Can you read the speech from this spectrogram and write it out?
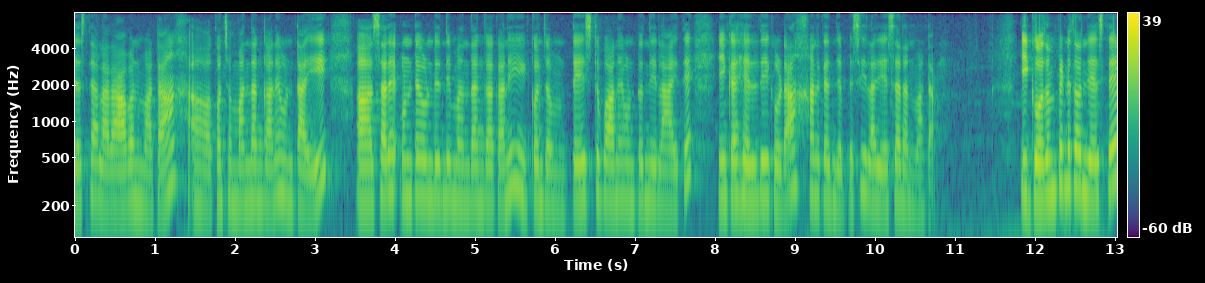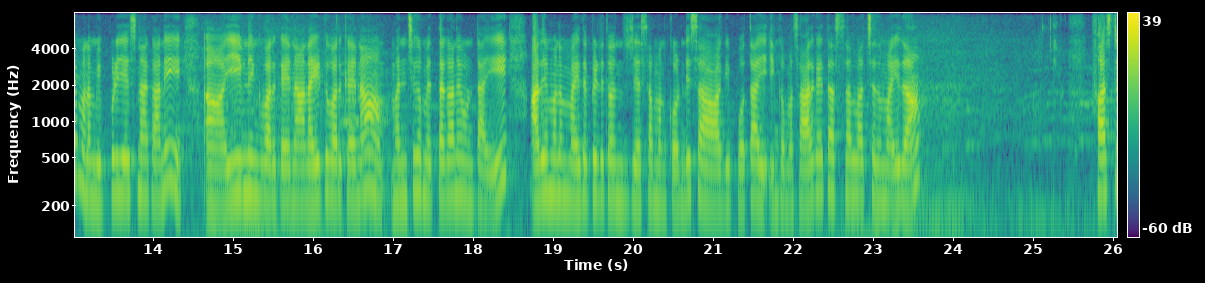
చేస్తే అలా రావన్నమాట. కొంచెం మందంగానే ఉంటాయి. సరే ఉంటే ఉండింది మందంగా కానీ కొంచెం టేస్ట్ బాగానే ఉంటుంది ఇలా అయితే. ఇంకా హెల్దీ కూడా అందుకని చెప్పేసి ఇలా చేశానమాట ఈ గోధుమ పిండితో చేస్తే మనం ఇప్పుడు చేసినా కానీ ఆ, ఈవినింగ్ వరకైనా నైట్ వరకైనా మంచిగా మెత్తగానే ఉంటాయి. అదే మనం మైదా పిండితో చేస్తామనుకోండి సాగిపోతాయి. ఇంకా మా సార్కి అయితే అస్సలు నచ్చదు మైదా. ఫస్ట్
